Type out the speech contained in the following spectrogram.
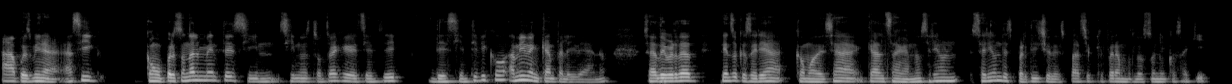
Ah, pues mira, así como personalmente, sin, sin nuestro traje de, de, científico, a mí me encanta la idea, ¿no? O sea, de verdad, pienso que sería, como decía Carl Sagan, ¿no? Sería un, sería un desperdicio de espacio que fuéramos los únicos aquí.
